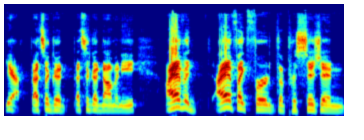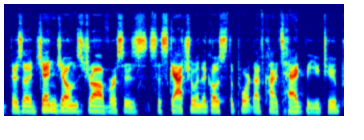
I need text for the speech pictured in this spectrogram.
Yeah, that's a good that's a good nominee. I have a I have like for the precision, there's a Jen Jones draw versus Saskatchewan that goes to the port, and I've kind of tagged the YouTube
